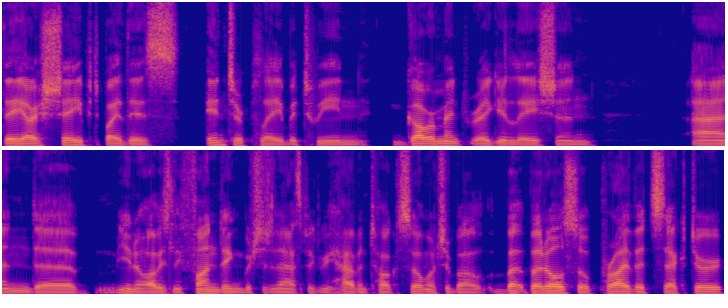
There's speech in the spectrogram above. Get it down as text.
they are shaped by this interplay between government regulation and uh, you know obviously funding which is an aspect we haven't talked so much about but but also private sector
